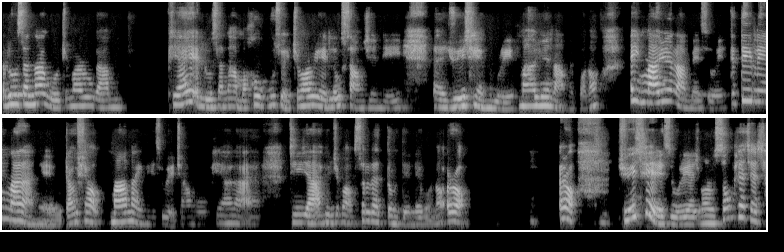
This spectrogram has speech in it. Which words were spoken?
အလိုဆန္ဒကိုကျမတို့က ဖခင်ရဲ့အလိုဆန္ဒမဟုတ်ဘူးဆိုရင်ကျမတို့ရဲ့လှုပ်ဆောင်ခြင်းတွေအဲရွေးချယ်မှုတွေမှားယွင်းလာမယ်ပေါ့နော်အဲ့မှားယွင်းလာမယ်ဆိုရင်တတိလေးမှားတာနဲ့တောက်လျှောက်မှားနိုင်တယ်ဆိုတဲ့အကြောင်းကိုဖခင်ကဒီရာအပြင်ကျမတို့ဆက်လက်တုံတင်နေပေါ့နော်အဲ့တော့အဲ့တော့ရွေးချယ်ဆိုရဲကျွန်တော်တို့ဆုံးဖြတ်ချက်ချ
